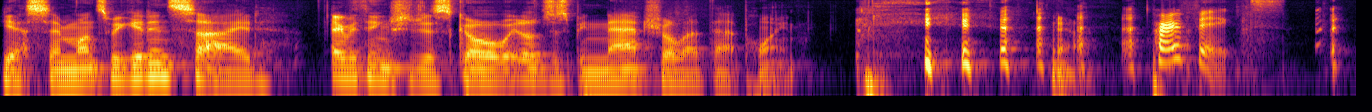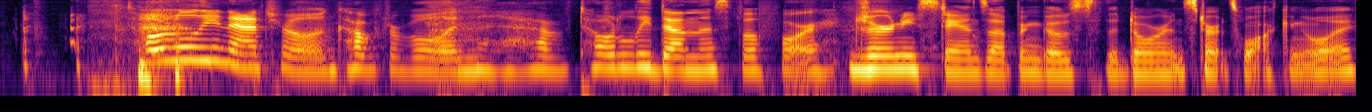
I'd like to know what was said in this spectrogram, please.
Yes, and once we get inside, everything should just go. It'll just be natural at that point. yeah. Perfect. totally natural and comfortable, and have totally done this before. Journey stands up and goes to the door and starts walking away.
